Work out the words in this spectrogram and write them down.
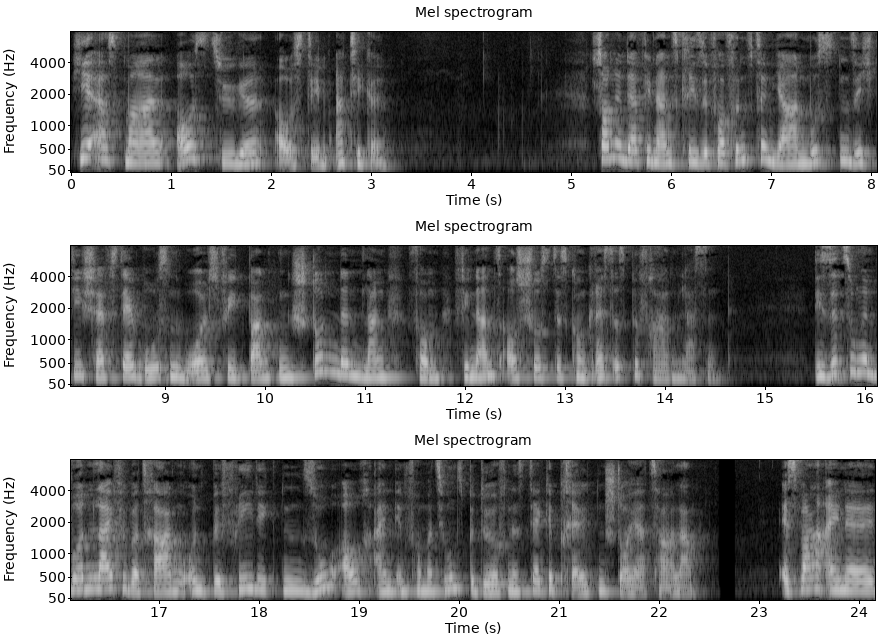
Hier erstmal Auszüge aus dem Artikel. Schon in der Finanzkrise vor 15 Jahren mussten sich die Chefs der großen Wall Street Banken stundenlang vom Finanzausschuss des Kongresses befragen lassen. Die Sitzungen wurden live übertragen und befriedigten so auch ein Informationsbedürfnis der geprellten Steuerzahler. Es war eine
